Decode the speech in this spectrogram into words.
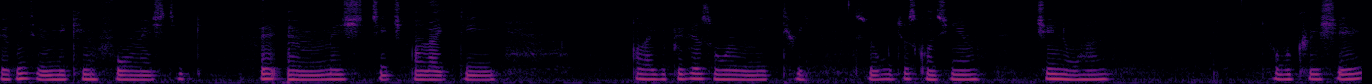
we are going to be making four mesh stitch um, mesh stitch unlike the unlike the previous one where we made three. So we'll just continue chain one double crochet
